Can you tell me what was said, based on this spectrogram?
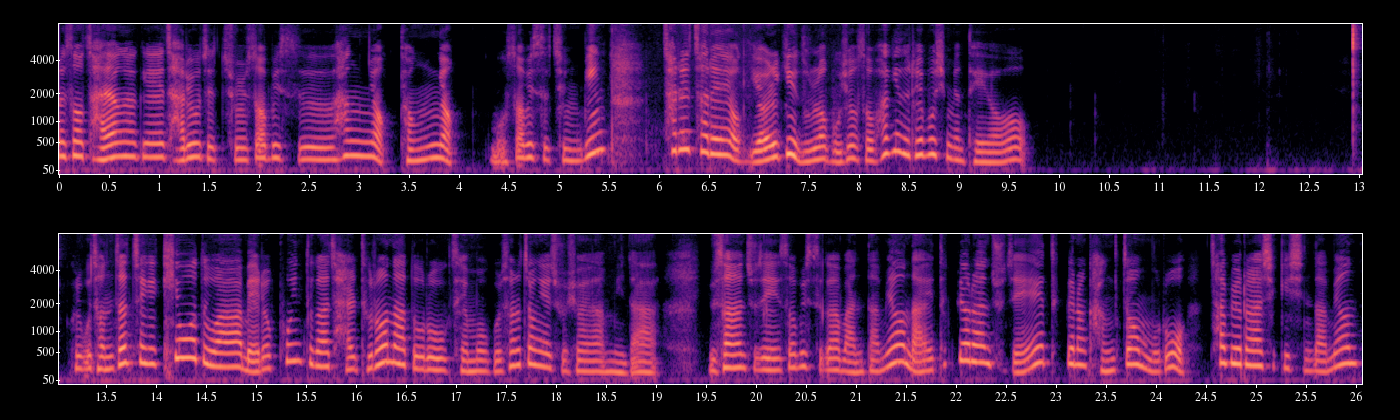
그래서 다양하게 자료 제출 서비스, 학력, 경력, 뭐 서비스 증빙 차례차례 열기 눌러 보셔서 확인을 해 보시면 돼요. 그리고 전자책의 키워드와 매력 포인트가 잘 드러나도록 제목을 설정해 주셔야 합니다. 유사한 주제의 서비스가 많다면 나의 특별한 주제에 특별한 강점으로 차별화 시키신다면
